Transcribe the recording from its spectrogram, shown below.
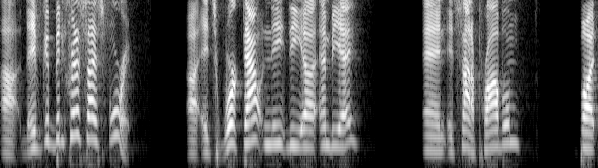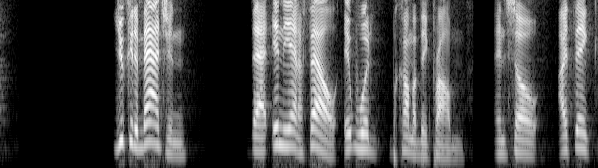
Uh, they've been criticized for it. Uh, it's worked out in the, the uh, NBA, and it's not a problem. But you could imagine that in the NFL, it would become a big problem. And so I think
